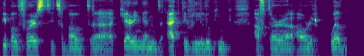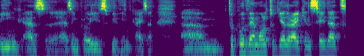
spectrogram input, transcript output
people first. It's about uh, caring and actively looking after uh, our well-being as uh, as employees within Kaizen. Um, to put them all together, I can say that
